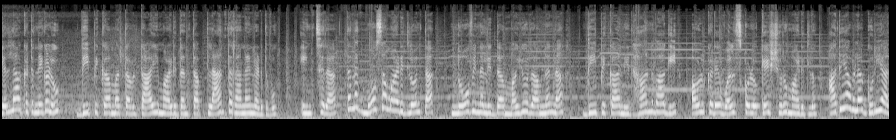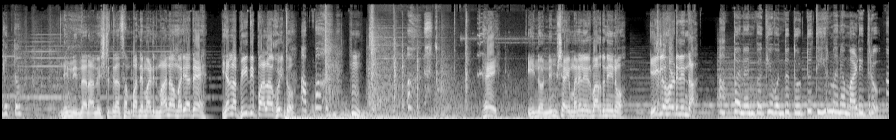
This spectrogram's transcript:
ಎಲ್ಲಾ ಘಟನೆಗಳು ದೀಪಿಕಾ ಮತ್ತು ಅವಳ ತಾಯಿ ಮಾಡಿದಂತ ಪ್ಲಾನ್ ತರಾನೇ ನಡೆದವು. ಇಂಚರ ತನಗ್ ಮೋಸ ಮಾಡಿದ್ಲು ಅಂತ ನೋವಿನಲ್ಲಿದ್ದ ಮಯೂರ್ ರಾಮ್ನನ್ನ ದೀಪಿಕಾ ನಿಧಾನವಾಗಿ ಅವಳ ಕಡೆ ಒಲಿಸ್ಕೊಳ್ಳೋಕೆ ಶುರು ಮಾಡಿದ್ಲು. ಅದೇ ಅವಳ ಗುರಿಯಾಗಿತ್ತು. ನಿನ್ನಿಂದ ನಾನು ಇಷ್ಟು ದಿನ ಸಂಪಾದನೆ ಮಾಡಿದ ಮಾನ ಮರ್ಯಾದೆ ಎಲ್ಲ ಬೀದಿ ಪಾಲಾಗೋಯ್ತು. ಅಪ್ಪ! ಹೇ ಇನ್ನೊಂದ್ ನಿಮಿಷ ಈ ಮನೇಲಿ ಇರಬಾರ್ದು ನೀನು. ಈಗ್ಲೂ ಹೊರಡಿಲಿಂದ. ಅಪ್ಪ ನನ್ನ ಬಗ್ಗೆ ಒಂದು ದೊಡ್ಡ ತೀರ್ಮಾನ ಮಾಡಿದ್ರು.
